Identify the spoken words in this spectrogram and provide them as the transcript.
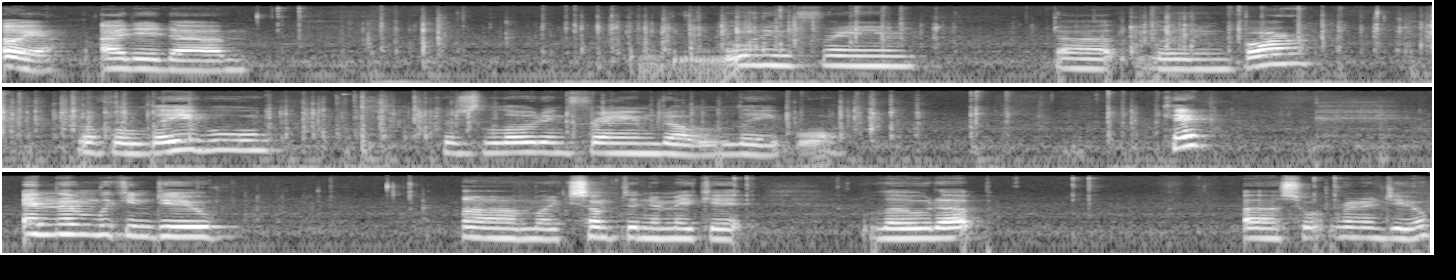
Oh, yeah. I did, um, loading frame dot loading bar local label. There's loading frame dot label. Okay? And then we can do um, like something to make it load up. Uh, so what we're gonna do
